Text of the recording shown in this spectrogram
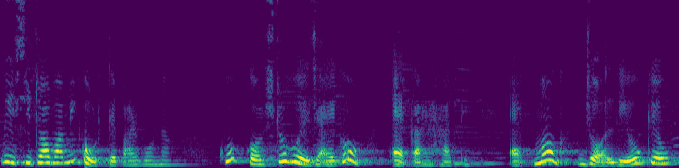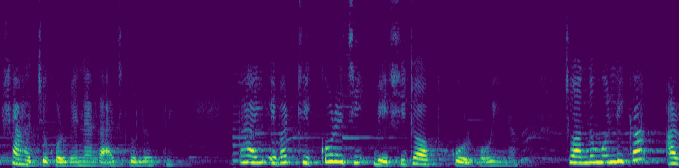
বেশি টব আমি করতে পারব না। খুব কষ্ট হয়ে যায় গো একার হাতে। একমগ জল দিয়েও কেউ সাহায্য করবে না গাছগুলোতে। তাই এবার ঠিক করেছি, বেশি টপ করবই না। চন্দ্রমল্লিকা আর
